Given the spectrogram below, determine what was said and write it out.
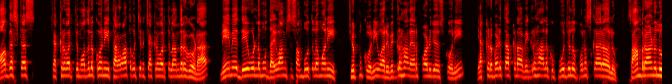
ఆగస్టస్ చక్రవర్తి మొదలుకొని తర్వాత వచ్చిన చక్రవర్తులందరూ కూడా మేమే దేవుళ్ళము దైవాంశ సంభూతులము అని చెప్పుకొని వారి విగ్రహాలు ఏర్పాటు చేసుకొని ఎక్కడ పడితే అక్కడ ఆ విగ్రహాలకు పూజలు పునస్కారాలు సాంబ్రాణులు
